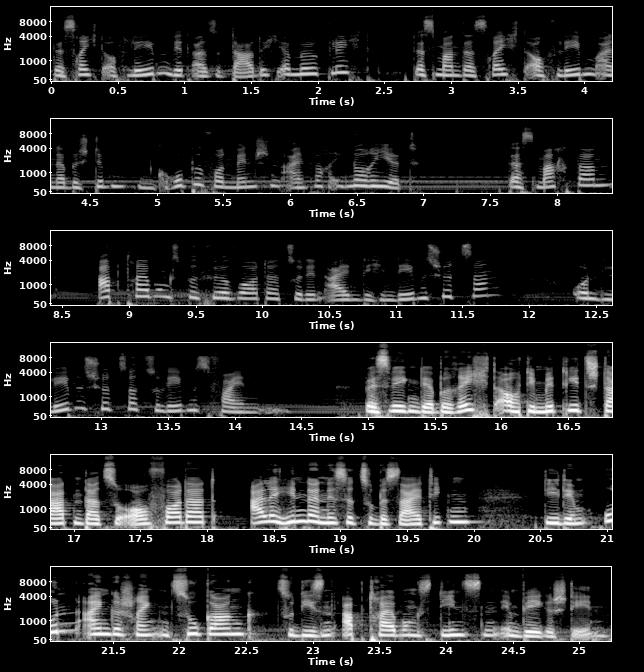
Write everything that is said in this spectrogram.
Das Recht auf Leben wird also dadurch ermöglicht, dass man das Recht auf Leben einer bestimmten Gruppe von Menschen einfach ignoriert. Das macht dann Abtreibungsbefürworter zu den eigentlichen Lebensschützern und Lebensschützer zu Lebensfeinden. Weswegen der Bericht auch die Mitgliedstaaten dazu auffordert, alle Hindernisse zu beseitigen, die dem uneingeschränkten Zugang zu diesen Abtreibungsdiensten im Wege stehen.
